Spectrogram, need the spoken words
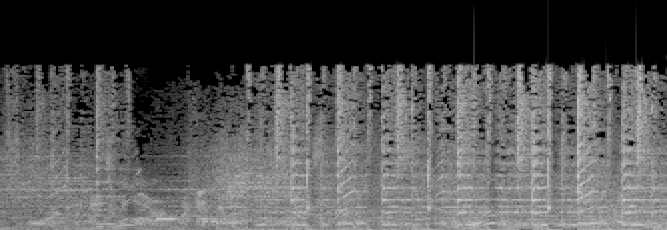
It's real hard. I can't do it.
